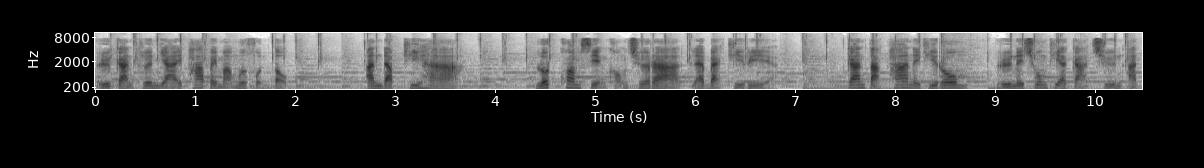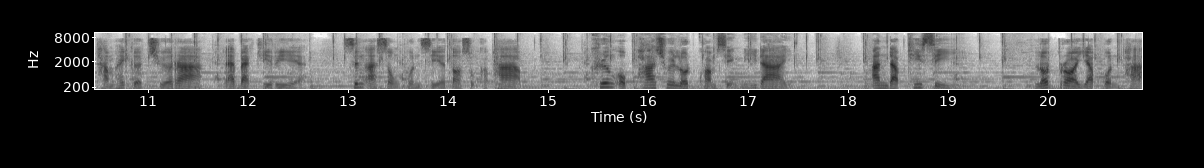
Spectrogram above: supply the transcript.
หรือการเคลื่อนย้ายผ้าไปมาเมื่อฝนตก อันดับที่ 5 ลดความเสี่ยงของเชื้อราและแบคทีเรีย การตากผ้าในที่ร่ม หรือในช่วงที่อากาศชื้นอาจทำให้เกิดเชื้อราและแบคทีเรีย ซึ่งอาจส่งผลเสียต่อสุขภาพ เครื่องอบผ้าช่วยลดความเสี่ยงนี้ได้ อันดับที่ 4 ลดรอยยับบนผ้า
